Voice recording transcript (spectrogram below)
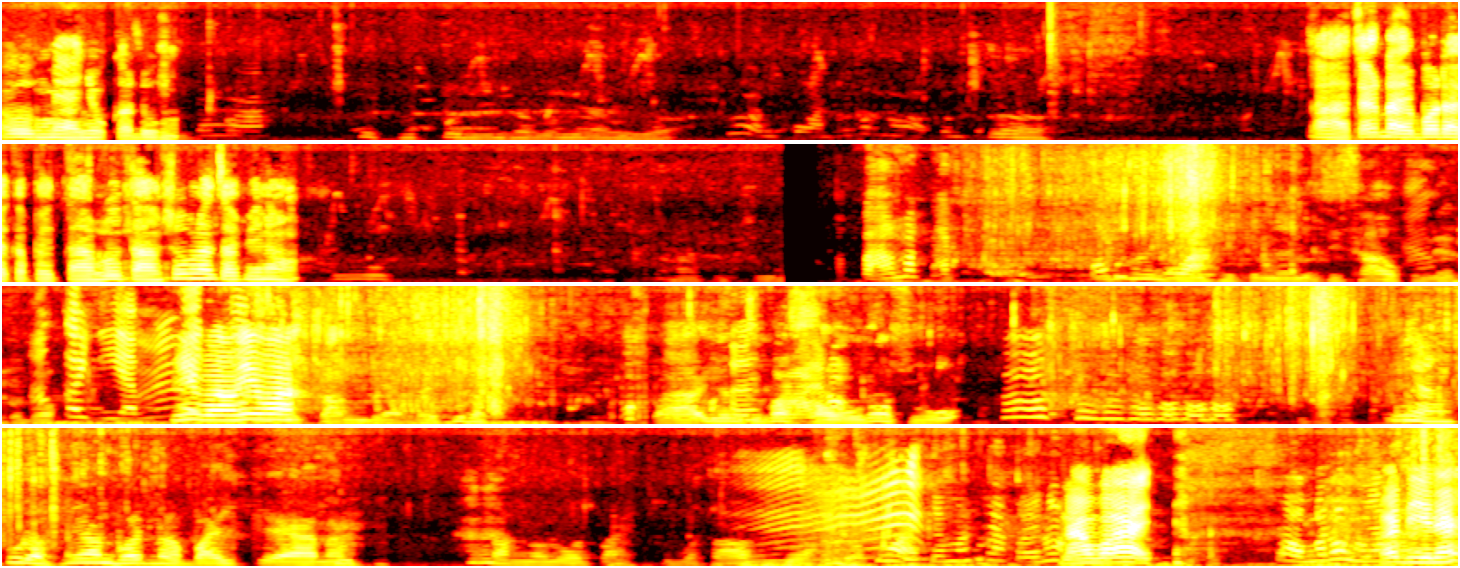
เอาเบิ่งแม่ยกกระดุงจ้าจักใดบ่ได้ก็ไปตามรุ่นตามชมนะจ้ะพี่น้องปลามากัดเขาดีกว่าที่เป็นไงมันสิเศร้าขึ้นเด้อก็บอกนี่ว่านี่ว่าตั้งแบบไหนที่น่ะปลายังสิว่าเขาเนาะสูนี่หยังพูดอะแม่นเบิดน่ะใบแก่น่ะตั้งเอาโลดไปสิบ่เศร้าสิเนี่ยดอกหัวจะมาสักเลยเนาะน้าไว้เจ้ามาลง ว่าดีนะ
